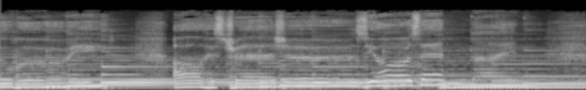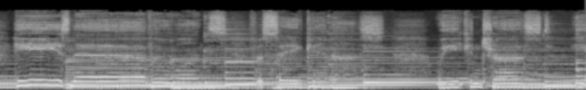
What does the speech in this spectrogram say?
So worried? All his treasures, yours and mine. He's never once forsaken us. We can trust he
